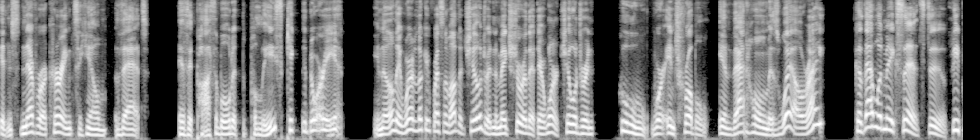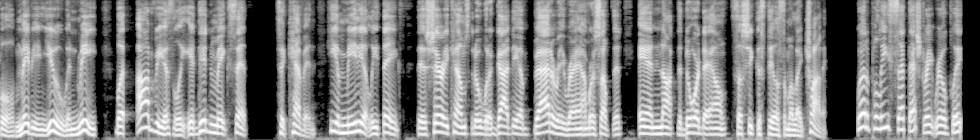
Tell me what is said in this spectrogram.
It's never occurring to him that is it possible that the police kicked the door in? You know, they were looking for some other children to make sure that there weren't children who were in trouble in that home as well, right? Because that would make sense to people, maybe you and me, but obviously it didn't make sense to Kevin. He immediately thinks that Shari comes through with a goddamn battery ram or something and knocked the door down so she could steal some electronics. Well, the police set that straight real quick.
